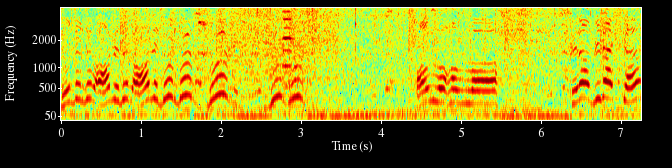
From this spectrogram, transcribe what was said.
Dur dur dur abi dur abi dur dur dur dur dur. Allah Allah. Kral bir dakika.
